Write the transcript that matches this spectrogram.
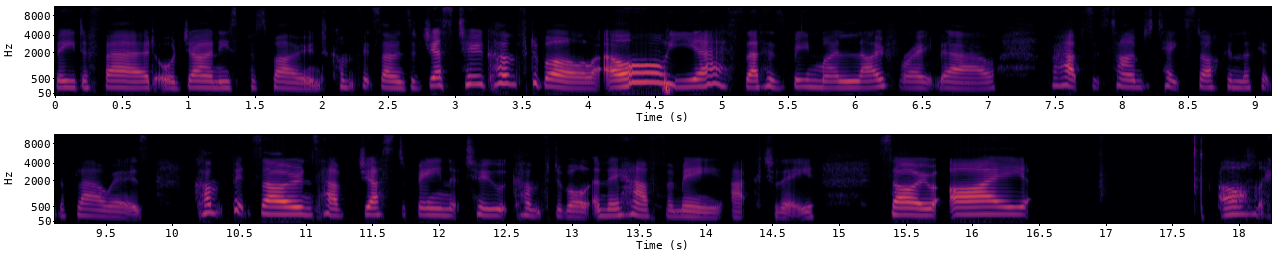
be deferred or journeys postponed comfort zones are just too comfortable. Oh yes that has been my life right now. Perhaps it's time to take stock and look at the flowers. Comfort zones have just been too comfortable and they have for me actually. So i Oh my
